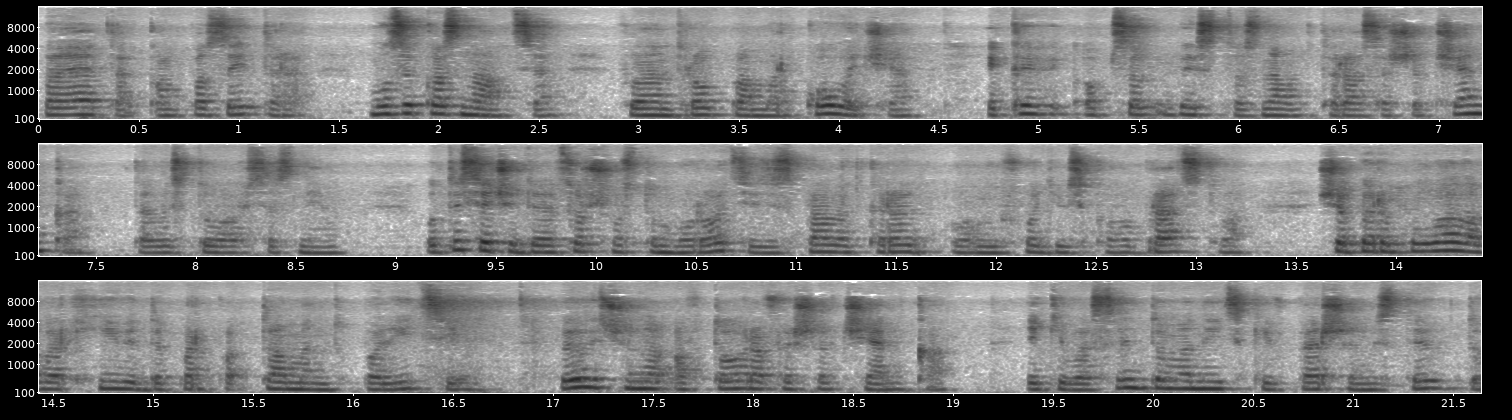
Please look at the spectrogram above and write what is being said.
поета, композитора, музикознавця, філантропа Марковича, який особисто знав Тараса Шевченка та листувався з ним, у 1906 році зі справи Кирило Мефодіївського братства, що перебувала в архіві департаменту поліції, вилучено автографи Шевченка, які Василь Доманицький вперше містив до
